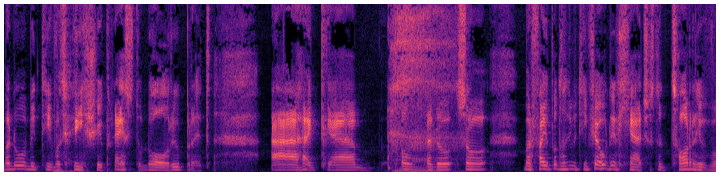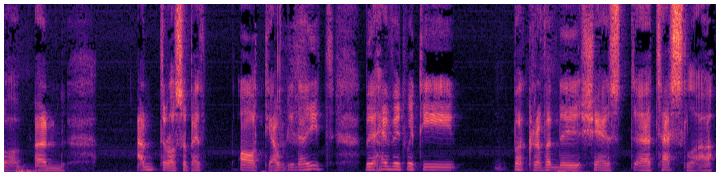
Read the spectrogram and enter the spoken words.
ma nhw'n mynd i fod yn eisiau pres nhw nôl rhywbryd. Ac, um, o, ma nhw, so, mae'r ffaith bod nhw'n mynd i fewn i'r lle, jyst yn torri fo yn andros o beth od iawn i wneud. Mae hefyd wedi bygro fyny shares uh, Tesla,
